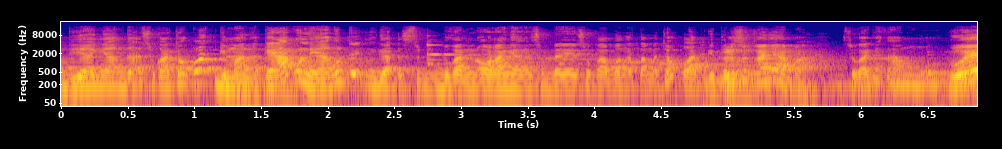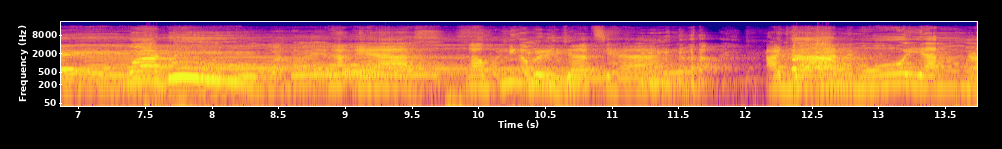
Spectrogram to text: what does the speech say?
dianya nggak suka coklat gimana kayak aku nih aku tuh nggak bukan orang yang sebenarnya suka banget sama coklat gitu Lu sukanya apa? sukanya kamu Weh. Waduh. Waduh. Ya, ya. Nggak, ini nggak boleh dijudge ya. Ajakan. Kamu yang Nggak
